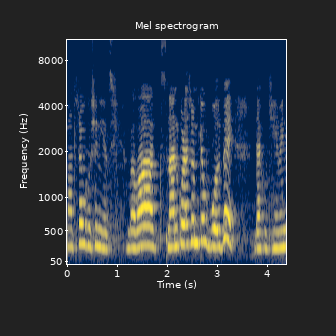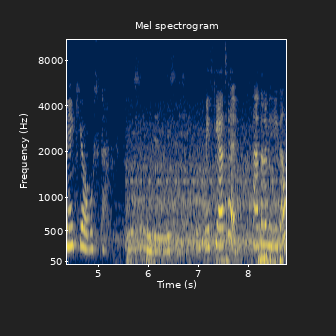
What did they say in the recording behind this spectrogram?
মাথাটাও ঘষে নিয়েছি। বাবা, স্নান করে আসলাম, কেউ বলবে? দেখো, ঘেমে নেই কি অবস্থা। মিষ্টি আছে? হ্যাঁ তাহলে ভিজিয়ে দাও।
